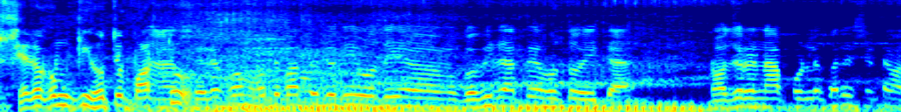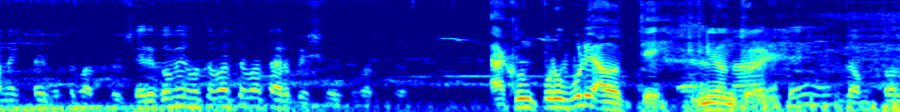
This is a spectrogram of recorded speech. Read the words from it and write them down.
সেরকম কি হতে পারতো? হ্যাঁ, সেরকম হতে পারতো যদি ওদের গভীর রাতে হতো এইটা। নজরে না পড়লে পারে সেটা অনেকটাই হতে পারতো। সেরকমই হতে পারতো বা তার বেশি হতে পারতো। এখন পুরোপুরি আয়ত্তে নিয়ন্ত্রণে। দমকল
